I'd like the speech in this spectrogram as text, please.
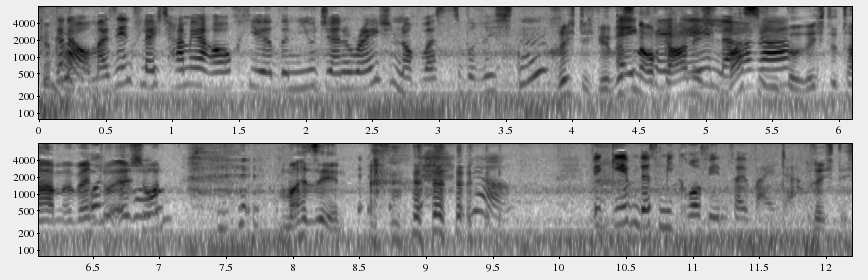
Genau, mal sehen, vielleicht haben ja auch hier The New Generation noch was zu berichten. Richtig, wir wissen auch gar AKA nicht, was sie Lara berichtet haben, eventuell schon. Mal sehen. Ja. Wir geben das Mikro auf jeden Fall weiter. Richtig.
